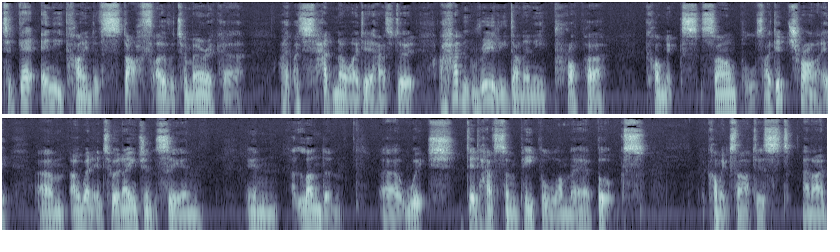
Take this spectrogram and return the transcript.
to get any kind of stuff over to America, I, I, just had no idea how to do it. I hadn't really done any proper comics samples. I did try. Um, I went into an agency in in London, uh, which did have some people on their books comics artist, and I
